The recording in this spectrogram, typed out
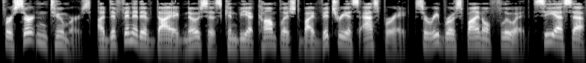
For certain tumors, a definitive diagnosis can be accomplished by vitreous aspirate, cerebrospinal fluid (CSF)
